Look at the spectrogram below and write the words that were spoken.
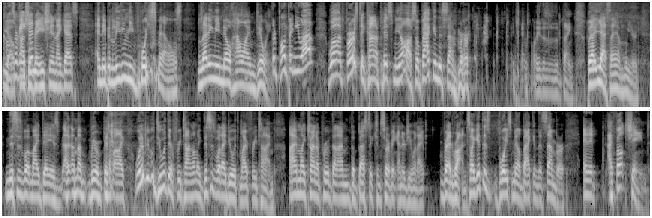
you know, Conservation? conservation, I guess. And they've been leaving me voicemails letting me know how I'm doing. They're pumping you up? Well, at first it kind of pissed me off. So back in December, I can't believe this is the thing. But uh, yes, I am weird. This is what my day is. I, I'm, I'm, we were bitching about like, what do people do with their free time? I'm like, this is what I do with my free time. I'm like trying to prove that I'm the best at conserving energy when I read rotten. So I get this voicemail back in December, and it I felt shamed.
